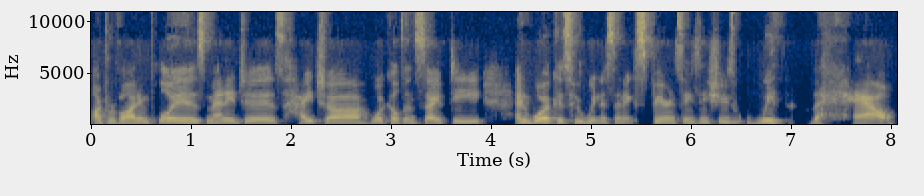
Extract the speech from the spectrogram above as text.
I provide employers, managers, HR, work health and safety, and workers who witness and experience these issues with the how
